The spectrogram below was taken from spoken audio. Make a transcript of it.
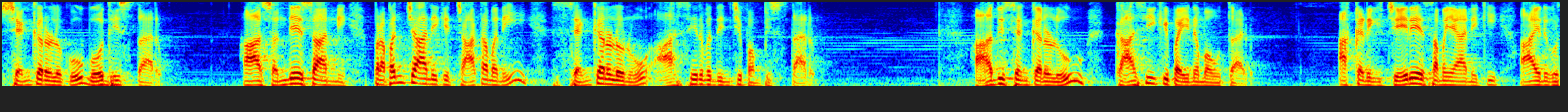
శంకరులకు బోధిస్తారు. ఆ సందేశాన్ని ప్రపంచానికి చాటమని శంకరులను ఆశీర్వదించి పంపిస్తారు. ఆదిశంకరులు కాశీకి పయనమవుతాడు. అక్కడికి చేరే సమయానికి ఆయనకు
